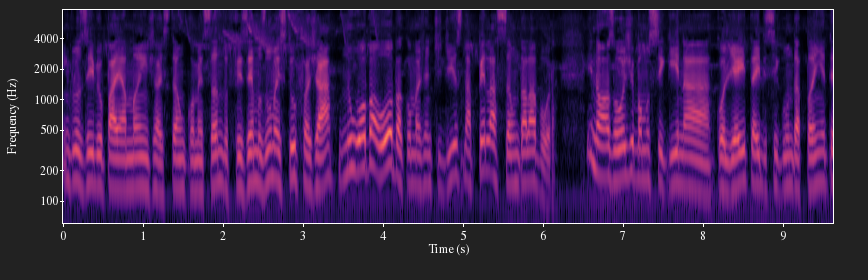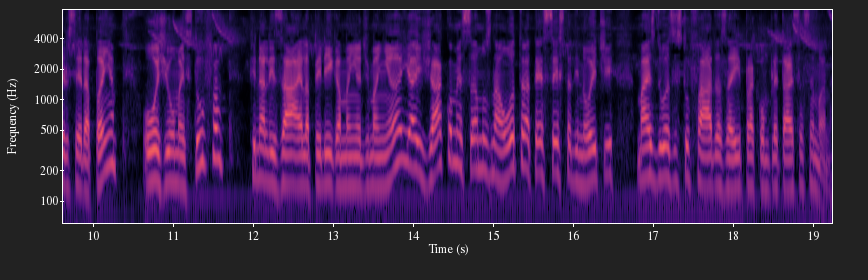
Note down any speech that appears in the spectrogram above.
Inclusive o pai e a mãe já estão começando, fizemos uma estufa já no oba-oba, como a gente diz, na pelação da lavoura. E nós hoje vamos seguir na colheita de segunda panha e terceira panha. Hoje uma estufa, finalizar ela periga amanhã de manhã e aí já começamos na outra até sexta de noite, mais duas estufadas aí para completar essa semana.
